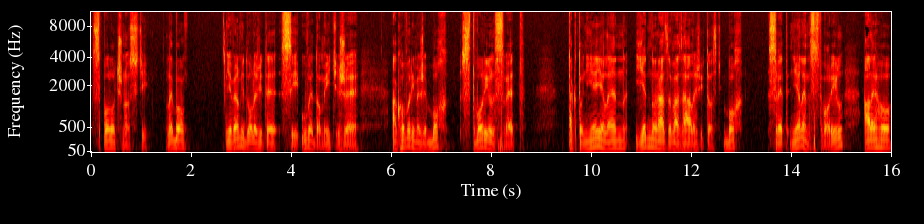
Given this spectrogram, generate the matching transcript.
spoločnosti. Lebo je veľmi dôležité si uvedomiť, že ak hovoríme, že Boh stvoril svet, tak to nie je len jednorázová záležitosť. Boh svet nielen stvoril, ale ho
